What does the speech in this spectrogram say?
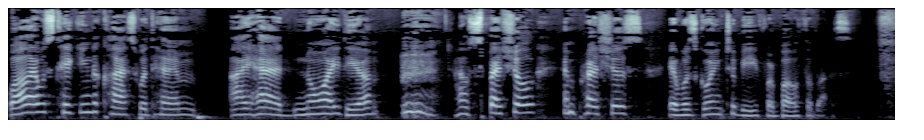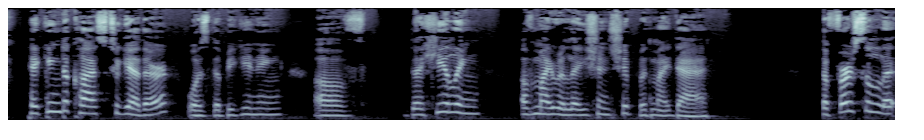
While I was taking the class with him, I had no idea how special and precious it was going to be for both of us. Taking the class together was the beginning of the healing of my relationship with my dad. The first, le-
